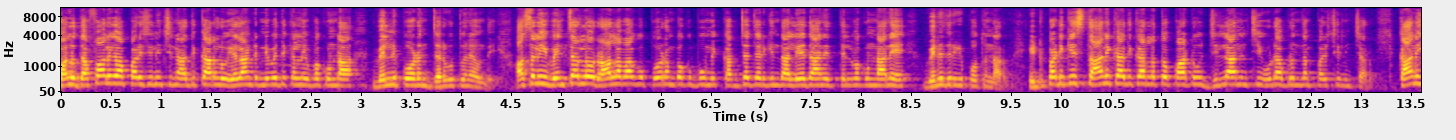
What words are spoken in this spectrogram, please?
పలు దఫాలుగా పరిశీలించిన అధికారులు ఎలాంటి నివేదికలను ఇవ్వకుండా వెళ్ళిపోవడం జరుగుతూనే ఉంది. అసలు ఈ వెంచర్లో రాళ్ళవాగు పోరంబోకు భూమి కబ్జా జరిగిందా లేదా అనేది తెలియకుండానే వెనుదిరిగిపోతున్నారు. ఇప్పటికీ స్థానిక అధికారులతో పాటు జిల్లా నుంచి ఉడా బృందం పరిశీలించారు. కానీ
